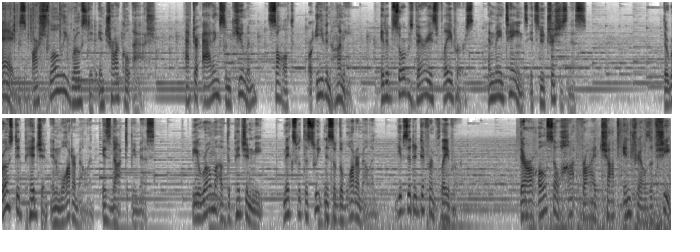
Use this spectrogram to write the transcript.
Eggs are slowly roasted in charcoal ash. After adding some cumin, salt, or even honey, it absorbs various flavors and maintains its nutritiousness. The roasted pigeon in watermelon is not to be missed. The aroma of the pigeon meat mixed with the sweetness of the watermelon gives it a different flavor. There are also hot fried chopped entrails of sheep,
